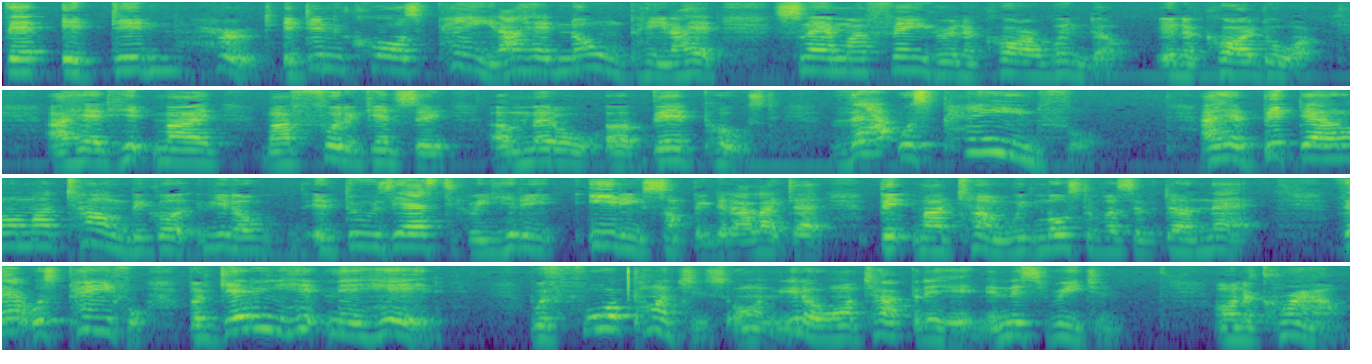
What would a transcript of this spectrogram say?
that it didn't hurt. It didn't cause pain. I had known pain. I had slammed my finger in a car window, in a car door. I had hit my, my foot against a, a metal uh, bedpost. That was painful. I had bit down on my tongue because, you know, enthusiastically hitting, eating something that I liked. I bit my tongue. We, most of us have done that. That was painful. But getting hit in the head with four punches on, you know, on top of the head in this region, on the crown.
